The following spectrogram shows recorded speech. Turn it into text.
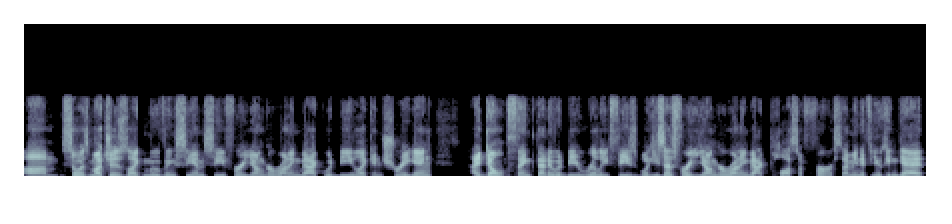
Um, so as much as like moving CMC for a younger running back would be like intriguing, I don't think that it would be really feasible. He says for a younger running back plus a first. I mean, if you can get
